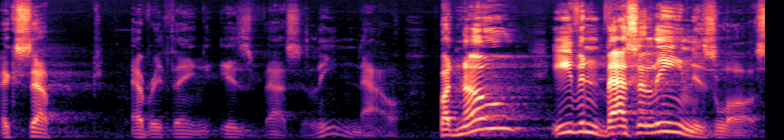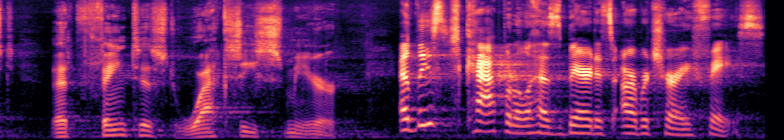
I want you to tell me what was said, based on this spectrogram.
Except everything is Vaseline now. But no, even Vaseline is lost. That faintest waxy smear. At least capital has bared its arbitrary face.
